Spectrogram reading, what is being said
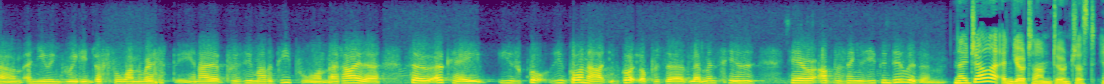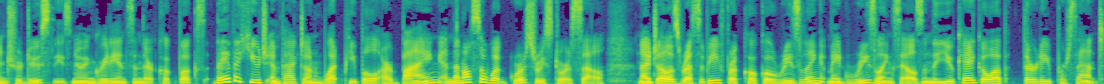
um, a new ingredient just for one recipe, and I don't presume other people want that either. So, okay, you've got you've gone out, you've got your preserved lemons. Here, here are other things you can do with them. Nigella and Yotam don't just introduce these new ingredients in their cookbooks; they have a huge impact on what people are buying, and then also what grocery stores sell. Nigella's recipe for coq au Riesling made Riesling sales in the UK go up 30%.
